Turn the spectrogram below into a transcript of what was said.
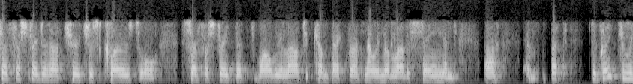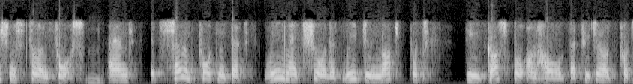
so frustrated our church is closed, or so frustrated that while we're allowed to come back right now, we're not allowed to sing." And uh, but the Great Commission is still in force, mm. and it's so important that we make sure that we do not put the gospel on hold, that we do not put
